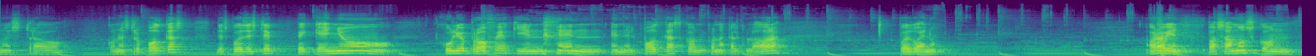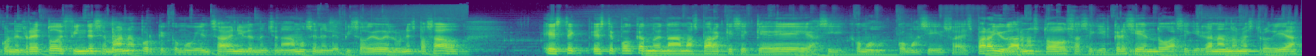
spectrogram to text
nuestro, con nuestro podcast, después de este pequeño Julio Profe aquí en, el podcast con, con la calculadora, pues bueno, Ahora bien, pasamos con, el reto de fin de semana porque como bien saben y les mencionábamos en el episodio del lunes pasado, este, este podcast no es nada más para que se quede así como, como así, o sea, es para ayudarnos todos a seguir creciendo, a seguir ganando nuestro día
